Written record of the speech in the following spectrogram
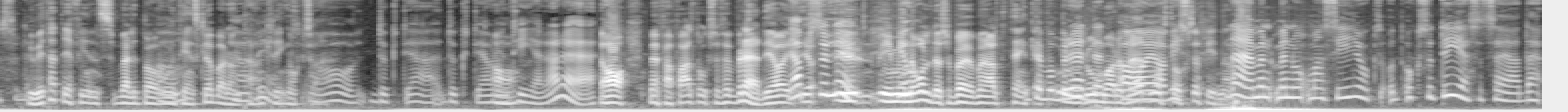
så det. Du vet att det finns väldigt bra Ja. orienteringsklubbar runt här omkring också? Ja, duktiga, duktiga Ja. orienterare. Ja, men framförallt också för bredd. Jag, Ja, absolut. Jag, I, I min Jo. ålder så börjar man alltid tänka att ungdomar och Ja, bredd ja, måste också finnas. Nej, men, men man ser ju också, och också det så att säga. Det,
